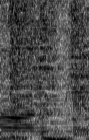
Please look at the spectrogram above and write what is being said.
on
